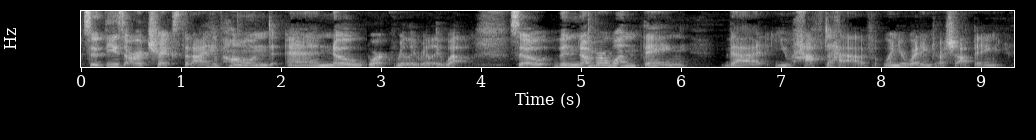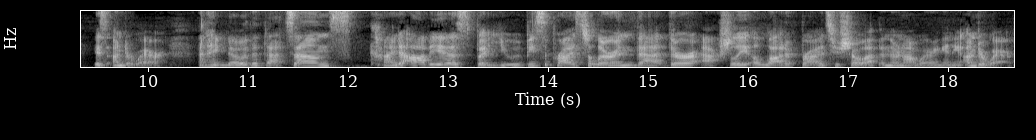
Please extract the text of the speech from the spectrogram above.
So these are tricks that I have honed and know work really, really well. So the number one thing that you have to have when you're wedding dress shopping is underwear. And I know that that sounds kind of obvious, but you would be surprised to learn that there are actually a lot of brides who show up and they're not wearing any underwear,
